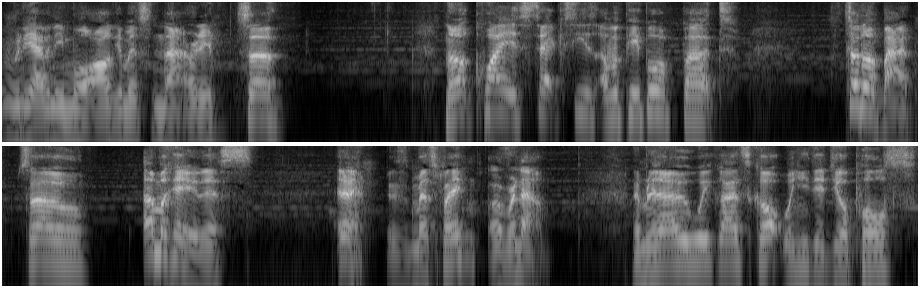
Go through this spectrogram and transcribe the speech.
really have any more arguments than that, really. So, not quite as sexy as other people, but still not bad. So, I'm okay with this. Anyway, this is Let's Play, over now. Let me know what you guys got when you did your pulls.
